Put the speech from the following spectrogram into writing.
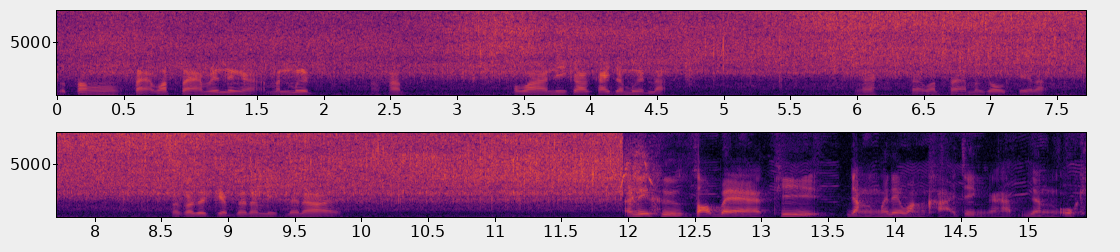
ก็ต้องแตะวัดแสงนิดนึงอะมันมืดนะครับ เพราะว่านี่ก็ใกล้จะมืดแล้วนะแต่วัดแสงมันก็โอเคแล้วแต่ก็จะเก็บไดนามิกไม่ได้ อันนี้คือซอฟต์แวร์ที่ยังไม่ได้วางขายจริงนะครับ ยังโอเค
